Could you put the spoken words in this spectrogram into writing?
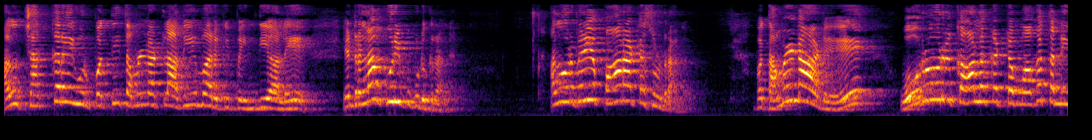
அதுவும் சர்க்கரை உற்பத்தி தமிழ்நாட்டில் அதிகமாக இருக்குது இப்போ இந்தியாலே என்றெல்லாம் குறிப்பு கொடுக்குறாங்க. அது ஒரு பெரிய பாராட்ட சொல்கிறாங்க இப்போ தமிழ்நாடு ஒரு ஒரு காலகட்டமாக தன்னை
